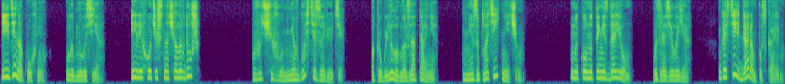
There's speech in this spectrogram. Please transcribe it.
и иди на кухню», — улыбнулась я. «Или хочешь сначала в душ?» «Вы чего, меня в гости зовете? округлила глаза Таня. Мне заплатить нечем». «Мы комнаты не сдаем», — возразила я. «Гостей даром пускаем».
